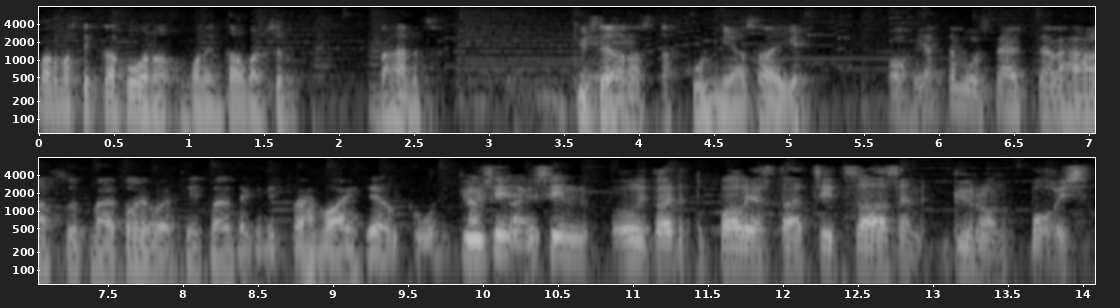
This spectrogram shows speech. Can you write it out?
varmastikaan huono valinta ole, vaikka se vähän nyt kyseenalaista kunniaa saikin. Ohjattavuus näyttää vähän hassulta, mä toivon, että siitä saa jotenkin nyt vähän vaihdeltua. Niin Kyllä si- siinä oli taidettu paljastaa, että siitä saa sen gyron pois.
